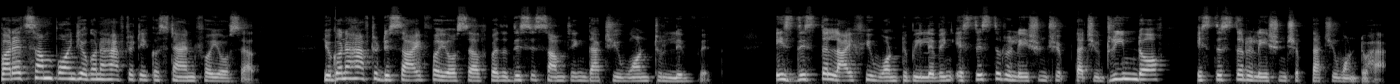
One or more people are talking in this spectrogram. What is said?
But at some point, you're going to have to take a stand for yourself you're going to have to decide for yourself whether this is something that you want to live with. Is this the life you want to be living? Is this the relationship that you dreamed of? Is this the relationship that you want to have?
